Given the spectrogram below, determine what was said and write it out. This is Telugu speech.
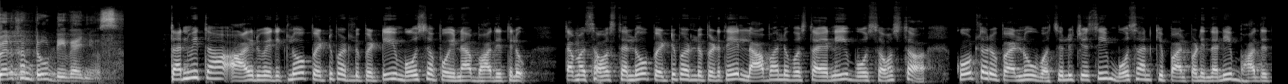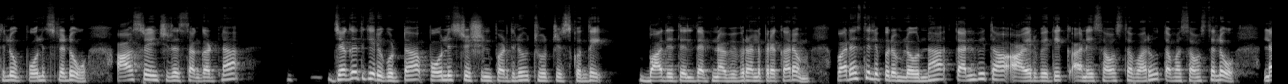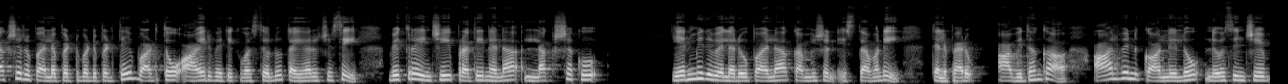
Welcome to DY news Tanvitha ఆయుర్వేదిక్లో పెట్టుబడులు పెట్టి మోసపోయిన బాధితులు. తమ సంస్థల్లో పెట్టుబడులు పెడితే లాభాలు వస్తాయని ఓ సంస్థ కోట్ల రూపాయలను వసూలు చేసి మోసానికి పాల్పడిందని బాధితులు పోలీసులను ఆశ్రయించిన సంఘటన జగద్గిరిగుట్ట పోలీస్ స్టేషన్ పరిధిలో చోటు చేసుకుంది. బాధితులు తెలిపిన వివరాల ప్రకారం వరస్థలిపురంలో ఉన్న తన్విత ఆయుర్వేదిక్ అనే సంస్థ వారు తమ సంస్థలో లక్ష రూపాయల పెట్టుబడి పెడితే వాటితో ఆయుర్వేదిక్ వస్తువులు తయారు చేసి విక్రయించి ప్రతి నెల లక్షకు ఎనిమిది వేల రూపాయల కమిషన్ ఇస్తామని తెలిపారు. ఆ విధంగా ఆల్విన్ కాలనీలో నివసించే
